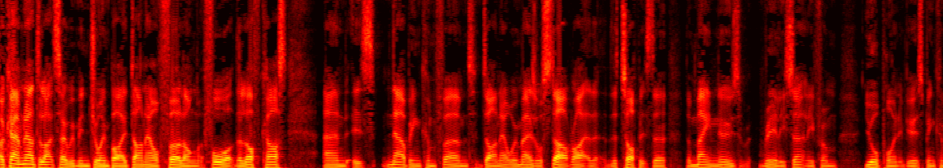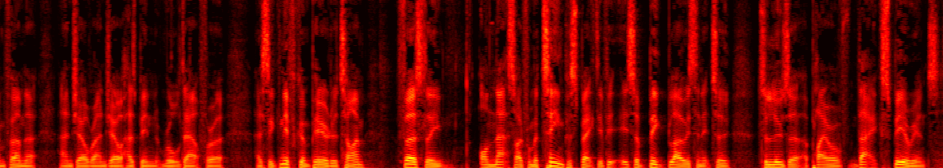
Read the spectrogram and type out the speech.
Okay, I'm now delighted to say we've been joined by Darnell Furlong for the Loftcast, and it's now been confirmed, Darnell. We may as well start right at the top. It's the, the main news, really, certainly from your point of view. It's been confirmed that Angel Rangel has been ruled out for a, a significant period of time. Firstly, on that side, from a team perspective, it, it's a big blow, isn't it, to to lose a, a, player of that experience?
